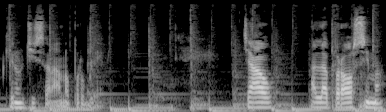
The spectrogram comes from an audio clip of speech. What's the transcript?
che non ci saranno problemi. Ciao, alla prossima!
